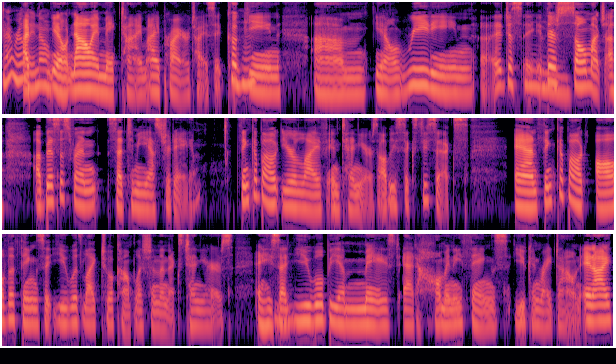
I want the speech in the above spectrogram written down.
Not really, I, no. You know, now I make time, I prioritize it. Cooking, um, you know, reading. Uh, it just, there's so much. A, a business friend said to me yesterday, think about your life in 10 years. I'll be 66. And think about all the things that you would like to accomplish in the next 10 years. And he said, You will be amazed at how many things you can write down. And I,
